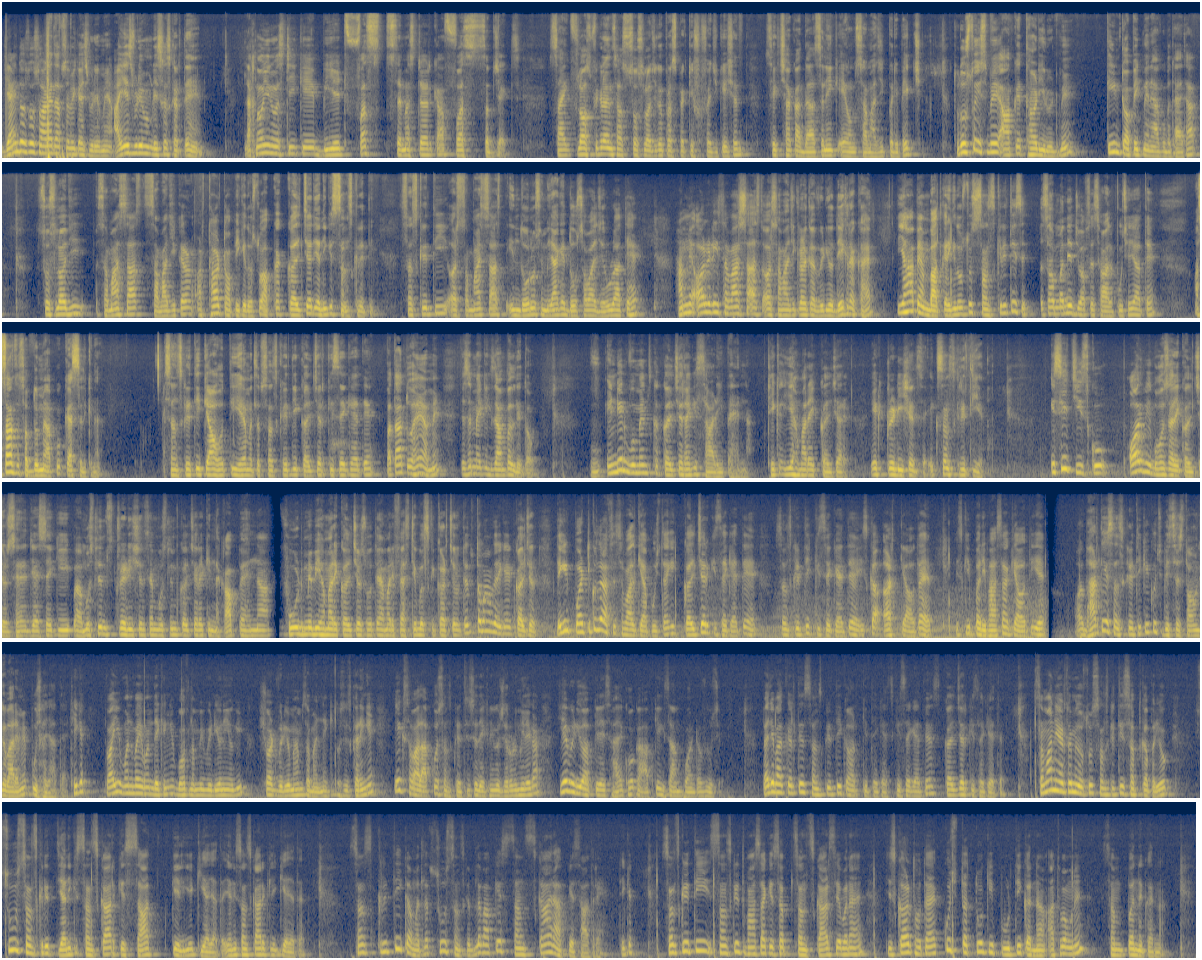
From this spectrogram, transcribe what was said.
जय हिंद दोस्तों, स्वागत है आप सभी का इस वीडियो में। आइए इस वीडियो में हम डिस्कस करते हैं लखनऊ यूनिवर्सिटी के बीएड फ़र्स्ट सेमेस्टर का first subject psych philosophical and sociological perspective of education शिक्षा का दार्शनिक एवं सामाजिक परिप्रेक्ष्य। तो दोस्तों, इसमें आपके थर्ड यूनिट में तीन टॉपिक मैंने आपको बताया था। सोशोलॉजी समाजशास्त्र, सामाजिकरण और थर्ड टॉपिक है दोस्तों, आपका कल्चर यानी कि संस्कृति। संस्कृति और समाजशास्त्र इन दोनों से मिला के दो सवाल ज़रूर आते हैं। हमने ऑलरेडी समाजशास्त्र और सामाजिकरण का वीडियो देख रखा है। यहाँ पे हम बात करेंगे दोस्तों संस्कृति से संबंधित जो आपसे सवाल पूछे जाते हैं। आसान से शब्दों में आपको कैसे लिखना है? संस्कृति क्या होती है? मतलब संस्कृति कल्चर किसे कहते हैं? पता तो है हमें। जैसे मैं एक एग्जांपल देता हूँ। इंडियन वुमेन्स का कल्चर है कि साड़ी पहनना। ठीक है? ये हमारा एक कल्चर है। एक ट्रेडिशन है। एक संस्कृति है। इसी चीज़ को और भी बहुत सारे कल्चर्स हैं, जैसे कि मुस्लिम ट्रेडिशन है, मुस्लिम कल्चर है कि नकाब पहनना फ़ूड में भी हमारे कल्चर्स होते हैं, हमारे फेस्टिवल्स के कल्चर होते हैं तो तमाम तरीके के कल्चर लेकिन पर्टिकुलर आपसे सवाल क्या पूछता है कि कल्चर किसे कहते हैं, संस्कृति किसे कहते हैं, इसका अर्थ क्या होता है, इसकी परिभाषा क्या होती है? और भारतीय संस्कृति की कुछ विशेषताओं के बारे में पूछा जाता है, ठीक है? तो आइए वन बाई वन देखेंगे, बहुत लंबी वीडियो नहीं होगी शॉर्ट वीडियो में हम समझने की कोशिश करेंगे। एक सवाल आपको संस्कृति से देखने को ज़रूर मिलेगा। यह वीडियो आपके लिए सहायक होगा आपके एग्ज़ाम पॉइंट ऑफ़ व्यू से। पहले बात करते हैं संस्कृति का अर्थ किसे किसे कहते हैं कल्चर किसे कहते हैं? सामान्य अर्थों में दोस्तों, संस्कृति शब्द का प्रयोग सुसंस्कृत, यानी कि संस्कार के साथ के लिए किया जाता है, यानी संस्कार के लिए किया जाता है। संस्कृति का मतलब सुसंस्कृत मतलब आपके संस्कार आपके साथ रहे, ठीक है? संस्कृति, संस्कृत भाषा के शब्द संस्कार से बना है जिसका अर्थ होता है कुछ तत्वों की पूर्ति करना अथवा उन्हें संपन्न करना।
